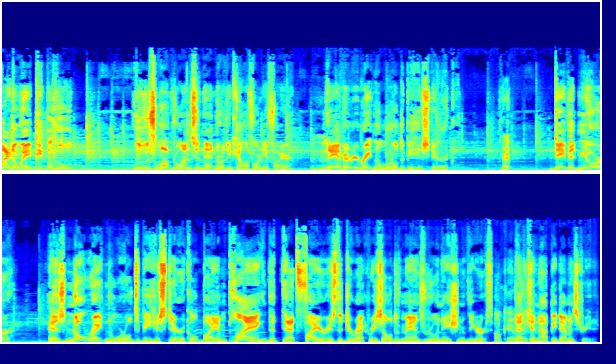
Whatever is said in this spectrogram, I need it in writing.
By the way, people who lose loved ones in that Northern California fire, mm-hmm. they have every right in the world to be hysterical. Okay. David Muir has no right in the world to be hysterical by implying that that fire is the direct result of man's ruination of the earth. Okay, I'm that cannot be demonstrated.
